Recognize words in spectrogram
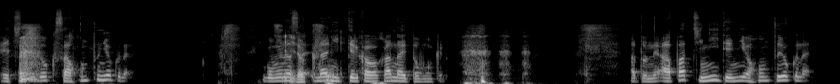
い。HT ドクサー本当に良くない。ごめんなさい何言ってるか分かんないと思うけど。あとね、アパッチ2.2は本当良くない。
